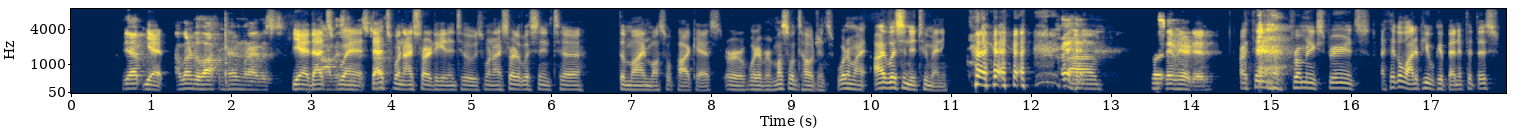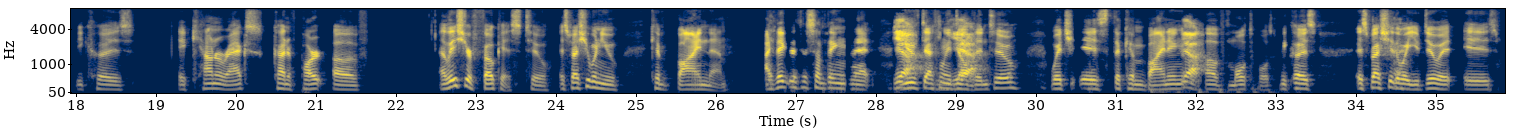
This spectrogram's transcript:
Yep. Yeah, I learned a lot from him when I was. yeah. That's when that's when I started to get into it. Was when I started listening to the Mind Muscle podcast or whatever Muscle Intelligence. What am I? I listened to too many. um, Same here, dude. I think from an experience, I think a lot of people could benefit this because it counteracts kind of part of at least your focus too, especially when you combine them. I think this is something that Yeah. you've definitely yeah. delved into, which is the combining Yeah. of multiples because especially the way you do it is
